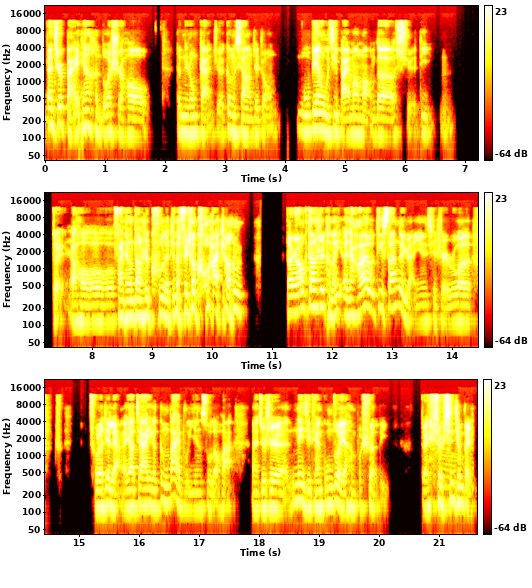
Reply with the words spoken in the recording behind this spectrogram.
但其实白天很多时候的那种感觉更像这种无边无际、白茫茫的雪地。嗯，对。然后反正当时哭的真的非常 夸张。但然后当时可能而且还有第三个原因，其实如果除除了这两个要加一个更外部因素的话，嗯，就是那几天工作也很不顺利。对，就是心情本身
